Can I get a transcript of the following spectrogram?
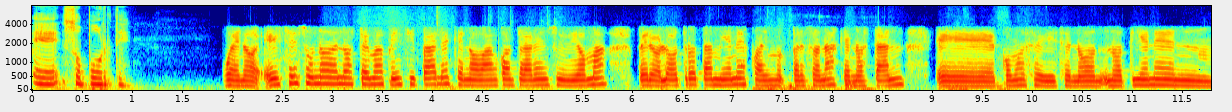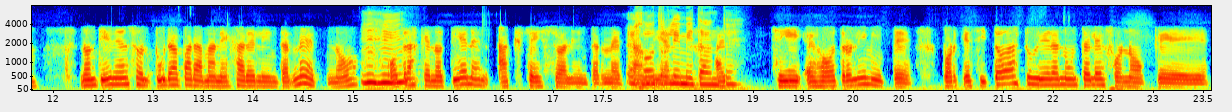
eh, soporte. Bueno, ese es uno de los temas principales que no va a encontrar en su idioma, pero el otro también es que hay personas que no están, eh, ¿cómo se dice? No, no tienen no tienen soltura para manejar el internet, ¿no? Otras que no tienen acceso al internet Es también. otro limitante. Hay- sí, es otro límite, porque si todas tuvieran un teléfono que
